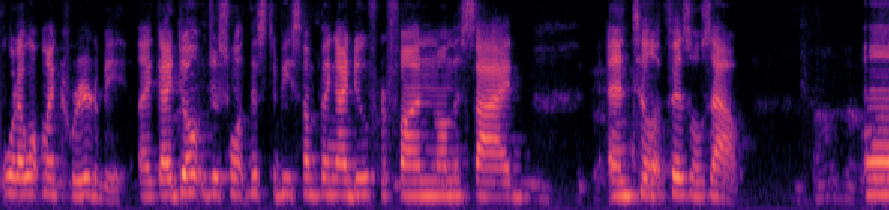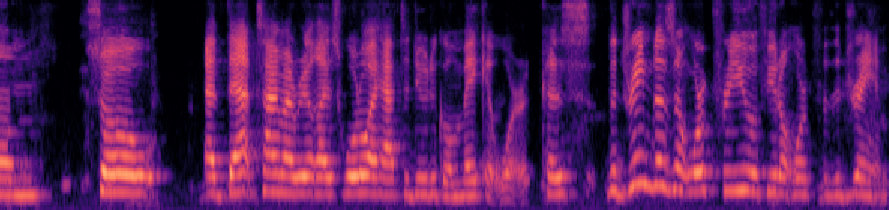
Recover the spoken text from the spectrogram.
what I want my career to be. Like, I don't just want this to be something I do for fun on the side until it fizzles out. Um, so at that time i realized what do i have to do to go make it work? Because the dream doesn't work for you if you don't work for the dream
